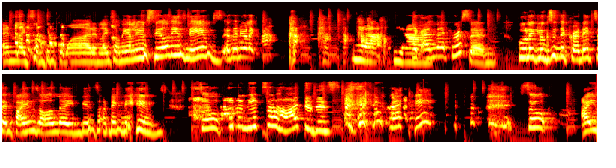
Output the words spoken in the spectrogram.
and like something Kumar and like something, and you see all these names, and then you're like, ah, ah, ah, ah, yeah, ah. yeah. like I'm that person who like looks at the credits and finds all the Indian sounding names. So, I relate so hard to this. right? so I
